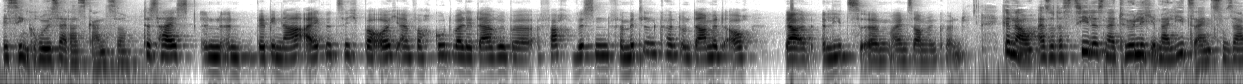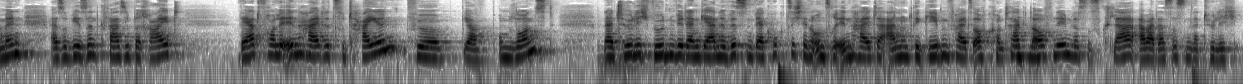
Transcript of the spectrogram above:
bisschen größer das Ganze. Das heißt, ein, ein Webinar eignet sich bei euch einfach gut, weil ihr darüber Fachwissen vermitteln könnt und damit auch ja, Leads ähm, einsammeln könnt. Genau, also das Ziel ist natürlich immer Leads einzusammeln. Also wir sind quasi bereit, wertvolle Inhalte zu teilen für ja umsonst. Natürlich würden wir dann gerne wissen, wer guckt sich denn unsere Inhalte an und gegebenenfalls auch Kontakt mhm. aufnehmen, das ist klar, aber das ist natürlich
